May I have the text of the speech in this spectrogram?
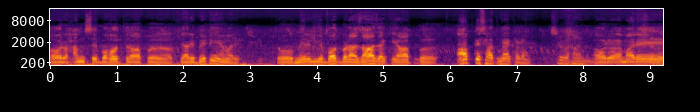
اور ہم سے بہت آپ پیارے بیٹے ہیں ہمارے۔ تو میرے لیے بہت بڑا اعزاز ہے کہ آپ آپ کے ساتھ میں کھڑا ہوں۔ اور ہمارے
